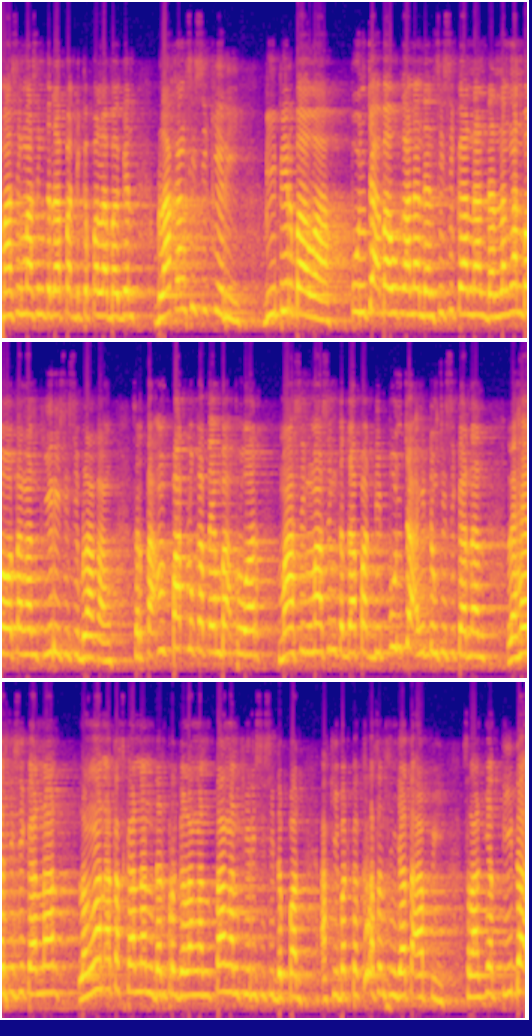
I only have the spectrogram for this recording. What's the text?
masing-masing terdapat di kepala bagian belakang sisi kiri, bibir bawah, puncak bahu kanan dan sisi kanan dan lengan bawah tangan kiri sisi belakang serta empat luka tembak keluar masing-masing terdapat di puncak hidung sisi kanan, leher sisi kanan, lengan atas kanan dan pergelangan tangan kiri sisi depan akibat kekerasan senjata api. Selanjutnya tidak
